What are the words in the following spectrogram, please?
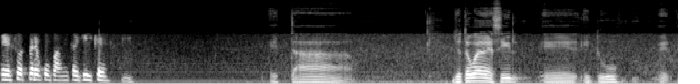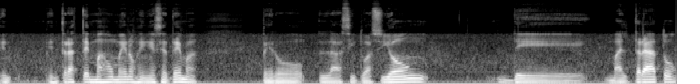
Eso es preocupante, Quique. Mm está... Yo te voy a decir, eh, y tú eh, entraste más o menos en ese tema, pero la situación de maltrato,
